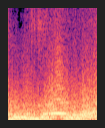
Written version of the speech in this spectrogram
Santo, Santo.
